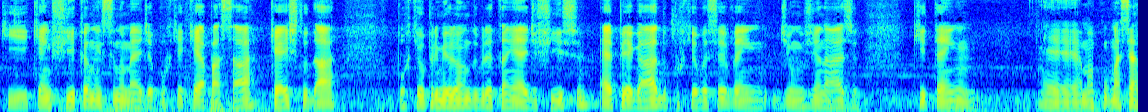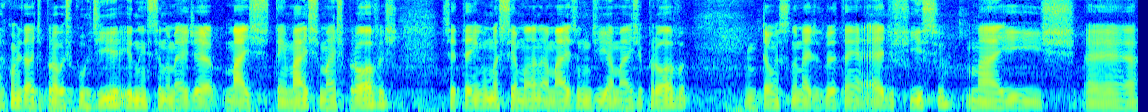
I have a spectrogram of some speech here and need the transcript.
que quem fica no ensino médio é porque quer passar, quer estudar, porque o primeiro ano do Bretanha é difícil, é pegado, porque você vem de um ginásio que tem é, uma, uma, certa quantidade de provas por dia e no ensino médio é mais, tem mais, mais provas, você tem uma semana a mais, um dia a mais de prova, então o ensino médio do Bretanha é difícil, mas é,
